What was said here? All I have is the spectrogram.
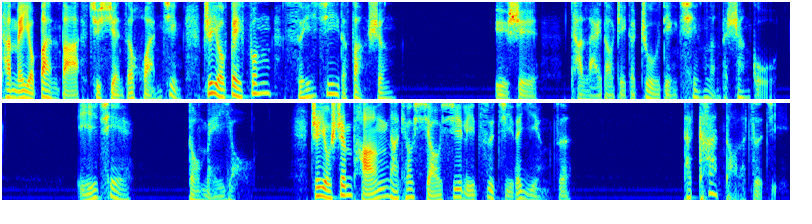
它没有办法去选择环境，只有被风随机的放生。于是。它来到这个注定清冷的山谷，一切都没有，只有身旁那条小溪里自己的影子。他看到了自己，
